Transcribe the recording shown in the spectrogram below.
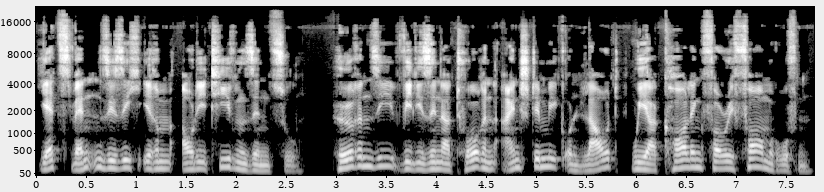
Jetzt wenden Sie sich Ihrem auditiven Sinn zu. Hören Sie, wie die Senatoren einstimmig und laut We are calling for reform rufen.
